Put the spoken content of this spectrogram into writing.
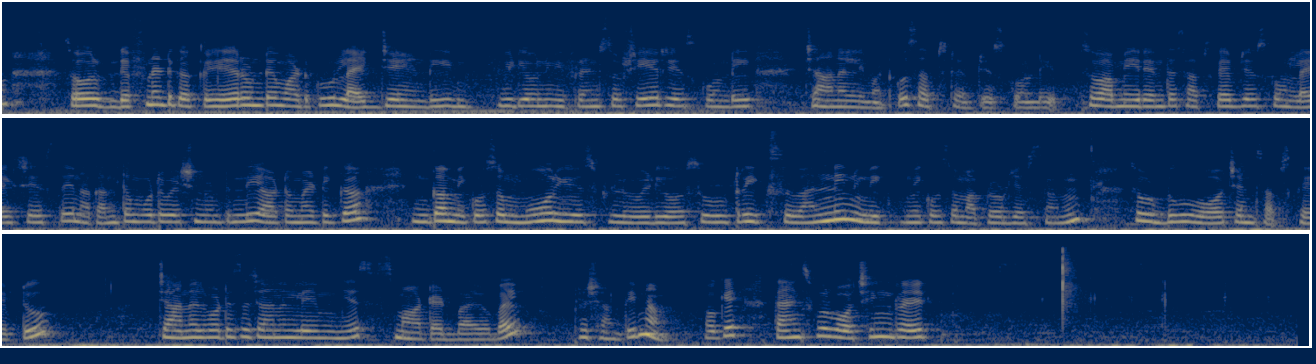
So డెఫినెట్గా clear ఉంటే మటుకు like చేయండి. వీడియోని మీ ఫ్రెండ్స్తో షేర్ చేసుకోండి. ఛానల్ని మటుకు సబ్స్క్రైబ్ చేసుకోండి. సో మీరు ఎంత సబ్స్క్రైబ్ చేసుకొని లైక్ చేస్తే నాకు అంత మోటివేషన్ ఉంటుంది. ఆటోమేటిక్గా ఇంకా మీకోసం మోర్ యూస్ఫుల్ వీడియోస్ ట్రిక్స్ అన్నీ మీకు మీకోసం అప్లోడ్ చేస్తాను. So do watch and subscribe to channel what is the channel name? Yes smart at bio by prashanti ma'am. Okay thanks for watching right?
